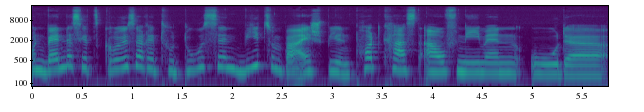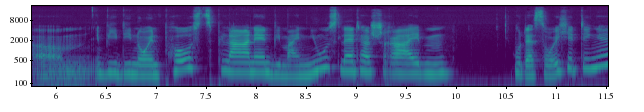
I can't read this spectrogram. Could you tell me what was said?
und wenn das jetzt größere To-Dos sind, wie zum Beispiel einen Podcast aufnehmen oder ähm, wie die neuen Posts planen, wie mein Newsletter schreiben oder solche Dinge,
